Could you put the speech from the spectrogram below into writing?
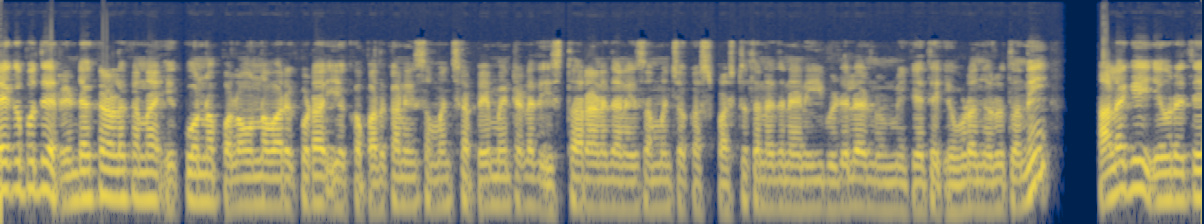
లేకపోతే రెండు ఎకరాల కన్నా ఎక్కువ ఉన్న పొలం ఉన్న వారికి కూడా ఈ యొక్క పథకానికి సంబంధించిన పేమెంట్ అనేది ఇస్తారా అనే దానికి సంబంధించి ఒక స్పష్టత అనేది నేను ఈ వీడియోలో మీకైతే ఇవ్వడం జరుగుతుంది. అలాగే ఎవరైతే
